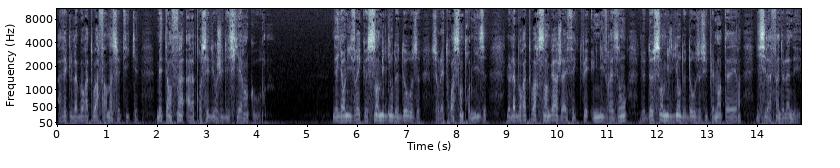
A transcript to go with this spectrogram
avec le laboratoire pharmaceutique mettant fin à la procédure judiciaire en cours. N'ayant livré que 100 millions de doses sur les 300 promises, le laboratoire s'engage à effectuer une livraison de 200 millions de doses supplémentaires d'ici la fin de l'année.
